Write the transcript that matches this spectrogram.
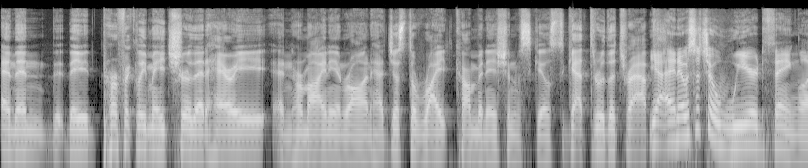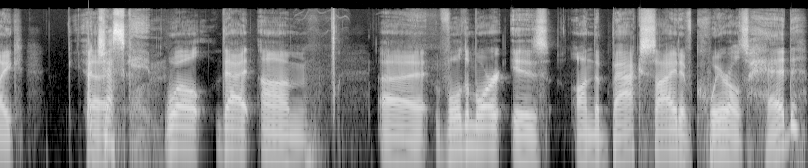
and then th- they perfectly made sure that Harry and Hermione and Ron had just the right combination of skills to get through the traps. Yeah, and it was such a weird thing. Like, a chess game. well, that um, uh, Voldemort is on the backside of Quirrell's head.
